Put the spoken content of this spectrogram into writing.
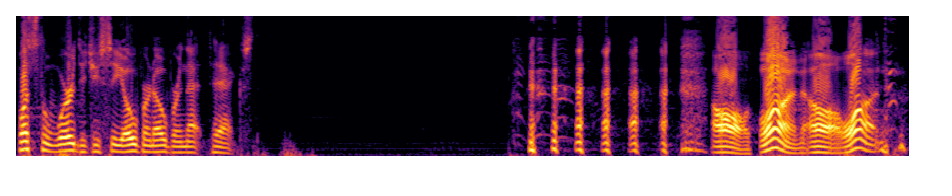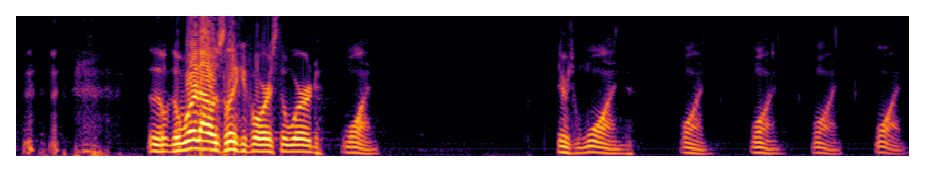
What's the word that you see over and over in that text? all one, all one. the, the word I was looking for is the word one. There's one, one, one, one, one.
